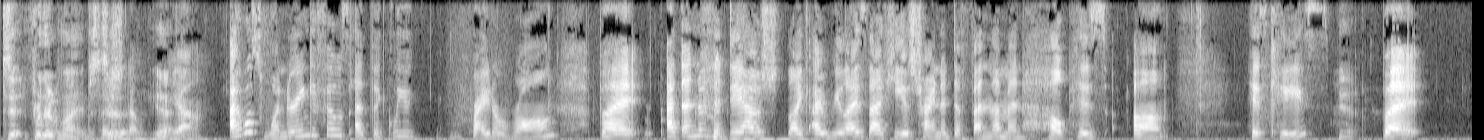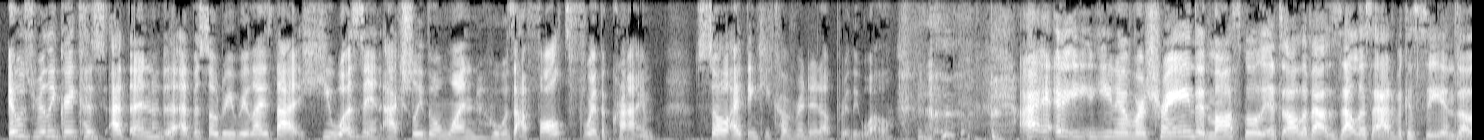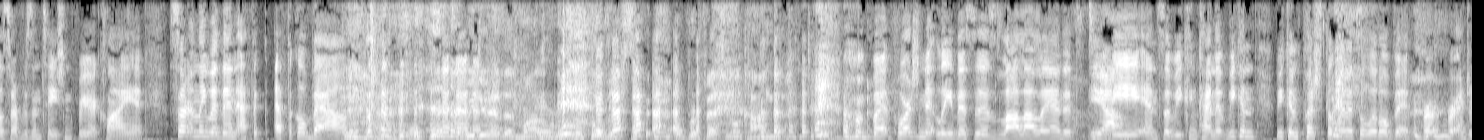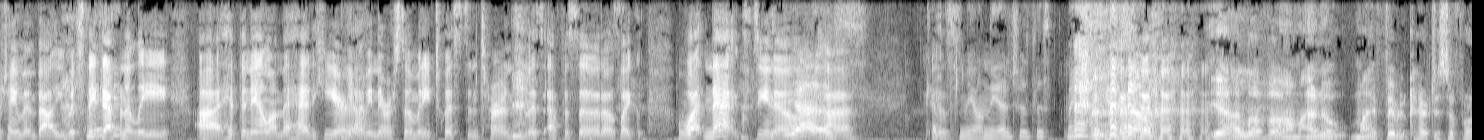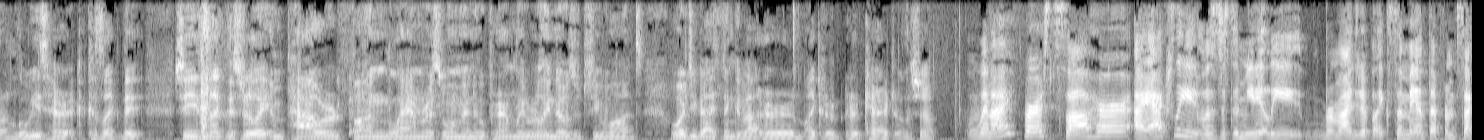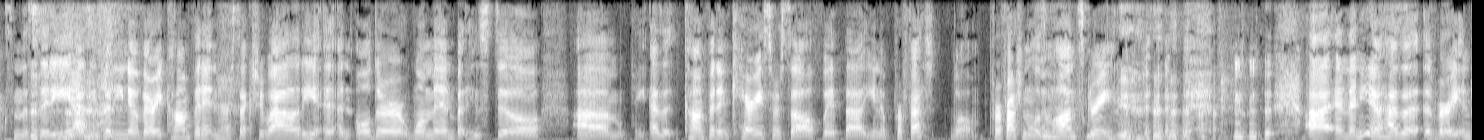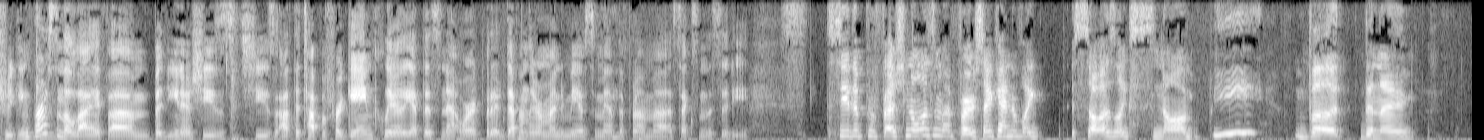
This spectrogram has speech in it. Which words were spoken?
to, for their client, just Push to them. yeah, Yeah. I was wondering if it was ethically right or wrong, but at the end of the day, I was like, I realized that he is trying to defend them and help his um his case, yeah. but it was really great because at the end of the episode, we realized that he wasn't actually the one who was at fault for the crime. So I think he covered it up really well. I, I you know we're trained in law school. It's all about zealous advocacy and zealous representation for your client certainly within ethic, ethical bounds. We do have the model rules of, of professional conduct. but fortunately this is la la land. It's tv and so we can kind of we can we can push the limits a little bit for, for entertainment value which they definitely uh, hit the nail on the head here. Yeah. i mean there were so many twists and turns in this episode. I was like what next you know Yes. Uh, Kept me on the edge of this my. So. Yeah, I love. Um, I don't know. My favorite character so far, Louise Herrick, because like they, she's like this really empowered, fun, glamorous woman who apparently really knows what she wants. What did you guys think about her and like her her character on the show? When I first saw her, I actually was just immediately reminded of like Samantha from Sex and the City, as you said, you know, very confident in her sexuality, a- an older woman, but who still, um, as a confident, carries herself with, uh, you know, profes- well, professionalism on screen, uh, and then you know has a, a very intriguing personal life. Um, but you know, she's she's at the top of her game clearly at this network. But it definitely reminded me of Samantha from uh, Sex and the City. See the professionalism at first I kind of like saw as like snobby, but then I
